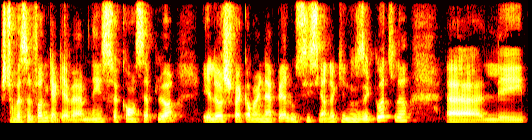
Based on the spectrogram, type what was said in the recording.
je trouvais ça le fun quand il avait amené ce concept-là. Et là, je fais comme un appel aussi, s'il y en a qui nous écoutent, là, Euh, les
